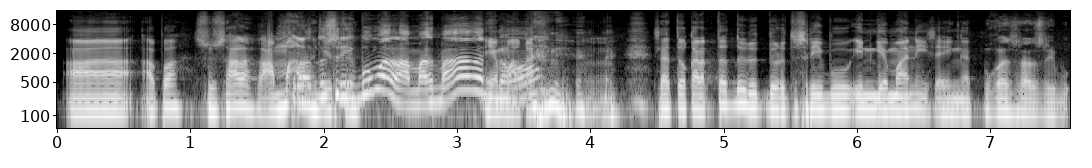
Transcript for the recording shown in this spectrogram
ah, apa susah lah, lama lah 100 gitu. ribu mah lama banget Ya dong. makanya. Satu karakter tuh 200 ribu in game money saya ingat. Bukan 100 ribu.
